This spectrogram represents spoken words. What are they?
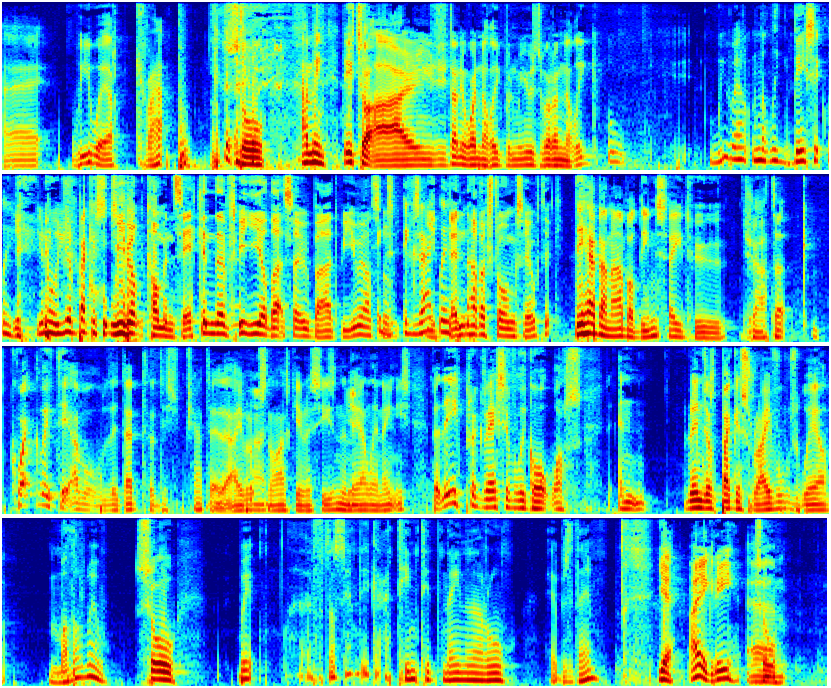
Uh, we were crap. So I mean, they thought, ah, you didn't win the league when we was were in the league. Well, we weren't in the league basically. You know, your biggest. We weren't coming second every year. That's how bad we were. So Ex- exactly. You didn't have a strong Celtic. they had an Aberdeen side who Shat it. quickly take well they did they chatted at Ibrox Aye. in the last game of the season in Yeah. the early nineties. But they progressively got worse and Rangers' biggest rivals were Motherwell. So wait if there's anybody got a tainted nine in a row, it was them. Yeah, I agree. Um, So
